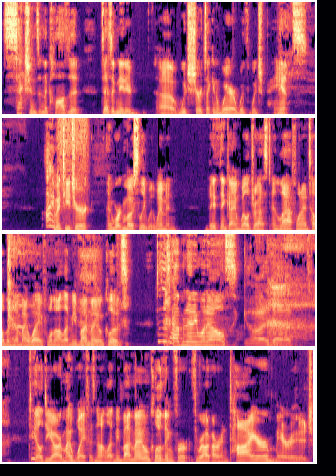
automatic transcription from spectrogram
sections in the closet designated uh, which shirts I can wear with which pants. I am a teacher and work mostly with women. They think I am well dressed and laugh when I tell them that my wife will not let me buy my own clothes. Does this happen to anyone else? God, uh, TLDR, my wife has not let me buy my own clothing for throughout our entire marriage.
